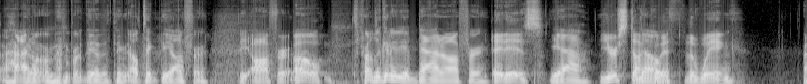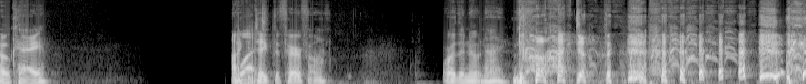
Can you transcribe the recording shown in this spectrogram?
I don't remember the other thing. I'll take the offer. The offer. Oh, It's probably going to be a bad offer. it is. Yeah. You're stuck No. with the wing. Okay. I What? can take the Fairphone. Or the Note 9. No, I don't.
